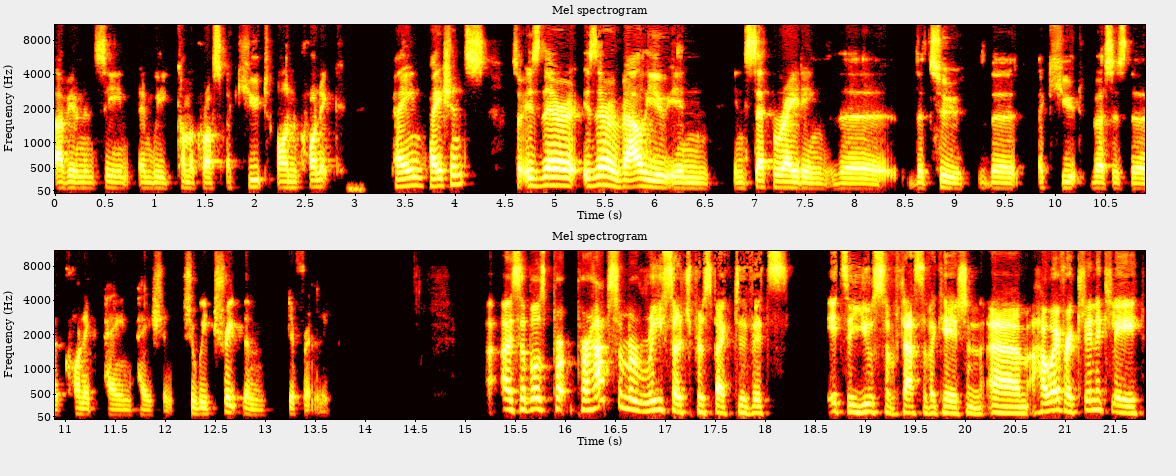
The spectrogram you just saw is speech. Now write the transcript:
I've even seen, and we come across acute on chronic pain patients. So, is there is there a value in in separating the the two, the acute versus the chronic pain patient? Should we treat them differently? I suppose per, perhaps from a research perspective, it's it's a useful classification. Um, however, clinically,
